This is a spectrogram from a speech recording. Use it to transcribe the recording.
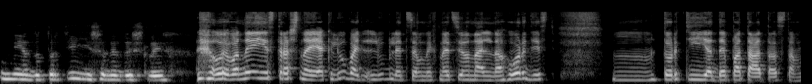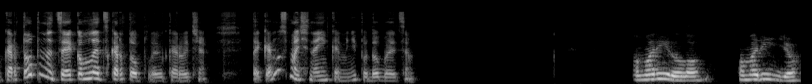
Ні, до тортіллі ще не дійшли. Ой, вони її страшне, як люблять, люблять, це в них національна гордість. М, Тортія де пататас, там картопне, це як омлет з картоплею, коротше. Таке, ну, смачненьке, мені подобається. Амарілло. Амарійо.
